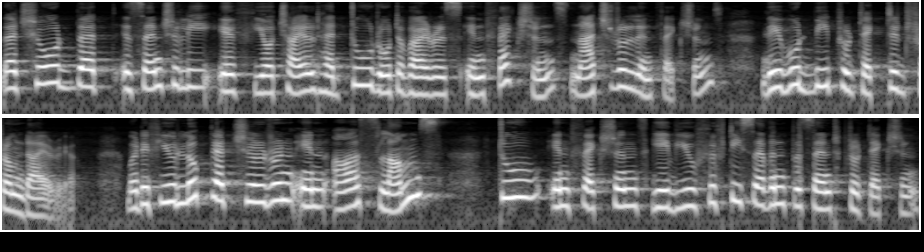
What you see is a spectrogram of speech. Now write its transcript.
that showed that essentially if your child had two rotavirus infections, natural infections, they would be protected from diarrhea. But if you looked at children in our slums, two infections gave you 57% protection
